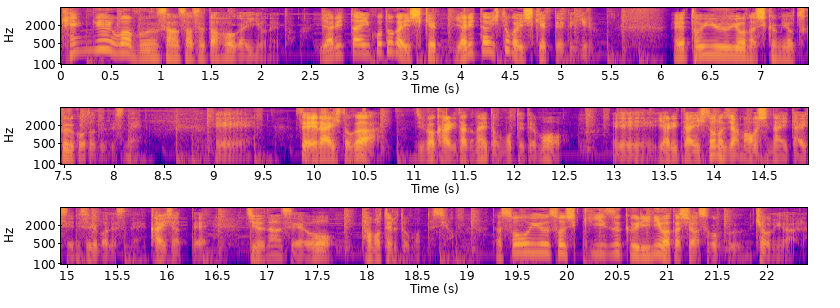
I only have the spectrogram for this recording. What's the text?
権限は分散させた方がいいよねと。やりたいことが意思決、やりたい人が意思決定できる。えー、というような仕組みを作ることでですね、えー、偉い人が自分は帰りたくないと思ってても、えー、やりたい人の邪魔をしない体制にすればですね、会社って柔軟性を保てると思うんですよ。そういう組織づくりに私はすごく興味がある。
